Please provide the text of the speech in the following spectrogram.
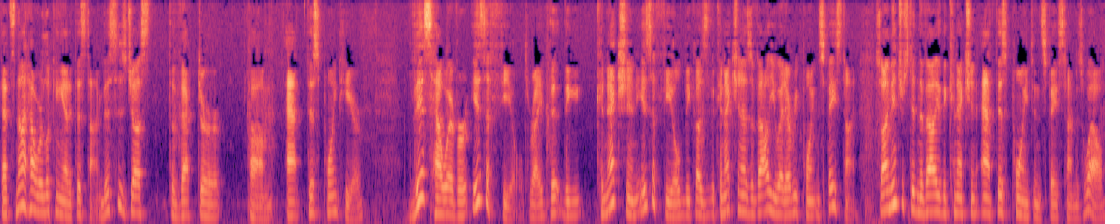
that's not how we're looking at it this time. This is just the vector um, at this point here. This, however, is a field, right? The, the connection is a field because the connection has a value at every point in spacetime. So I'm interested in the value of the connection at this point in spacetime as well.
